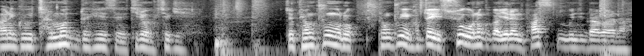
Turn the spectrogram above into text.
아니 그 잘못 했어요. 뒤로 저기. 저 병풍으로 병풍이 갑자기 쑥 오는 거가 여러분 봤 문지 나가라.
